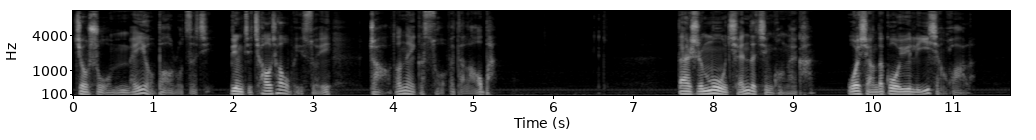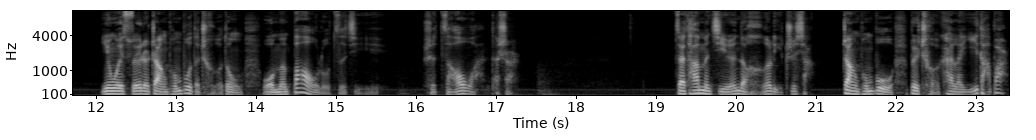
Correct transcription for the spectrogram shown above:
就是我们没有暴露自己，并且悄悄尾随，找到那个所谓的老板。但是目前的情况来看，我想的过于理想化了，因为随着帐篷布的扯动，我们暴露自己是早晚的事儿。在他们几人的合力之下，帐篷布被扯开了一大半，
